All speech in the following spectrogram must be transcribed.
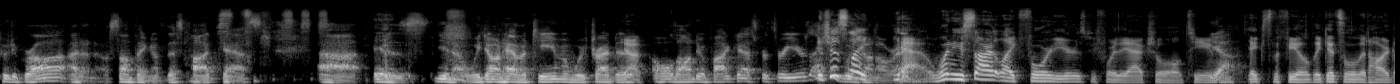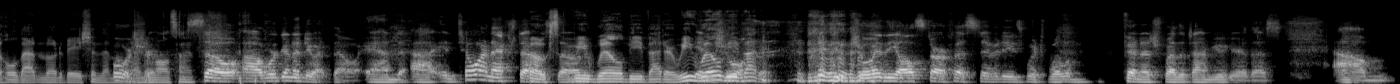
coup de grace i don't know something of this podcast uh, is you know we don't have a team and we've tried to Yeah. hold on to a podcast for three years. I It's just like right. yeah, when you start like four years before the actual team Yeah. takes the field, it gets a little bit hard to hold that motivation, that for momentum sure. all the time. So uh, we're gonna do it though, and uh, until our next Folks, episode, we will be better. We will be better. enjoy the All Star festivities, which will have finished by the time you hear this. Um,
